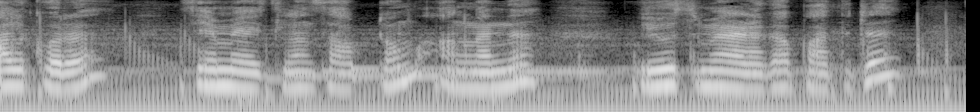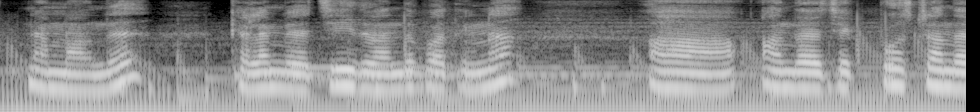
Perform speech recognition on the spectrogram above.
ஆளுக்கு ஒரு சேமியா ஐஸ்லாம் சாப்பிட்டோம். அங்கேருந்து வியூஸுமே அழகாக பார்த்துட்டு நம்ம வந்து கிளம்பியாச்சு. இது வந்து பார்த்திங்கன்னா அந்த செக் போஸ்ட் அந்த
